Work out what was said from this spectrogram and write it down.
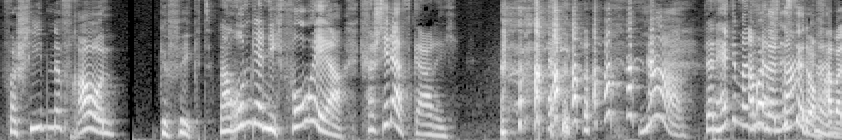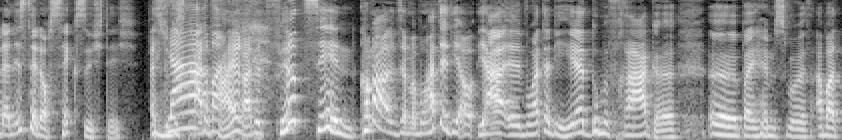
verschiedene Frauen gefickt. Warum denn nicht vorher? Ich verstehe das gar nicht. ja. Dann hätte man aber dann ist der doch, aber dann ist der doch sexsüchtig. Also du ja, bist gerade verheiratet, 14. Komm mal, sag mal, wo hat er die? Ja, äh, wo hat er die her? Dumme Frage äh, bei Hemsworth. Aber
